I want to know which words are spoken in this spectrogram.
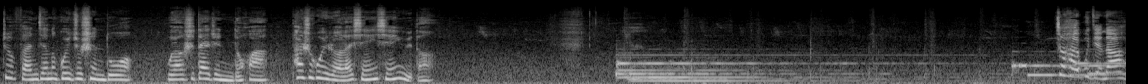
这凡间的规矩甚多，我要是带着你的话，怕是会惹来闲言闲语的。这还不简单？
